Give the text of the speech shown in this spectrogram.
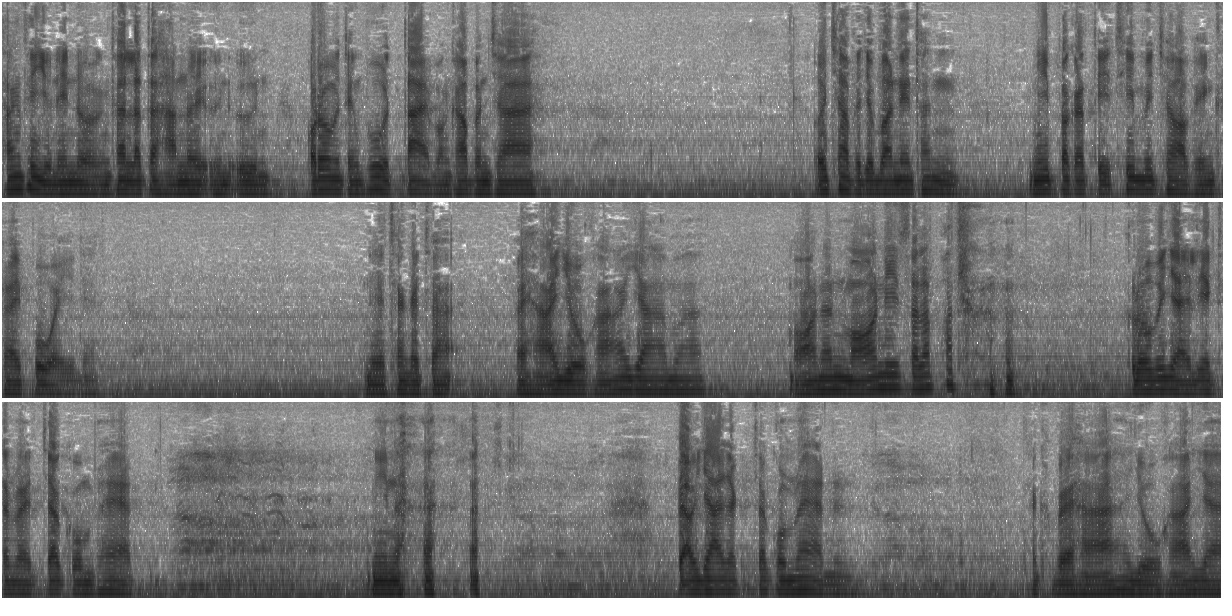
ทั้งที่อยู่ในหน่วยของท่านและทหารหน่วยอื่น ๆ รวมไปถึงผู้ใต้บังคับบัญชา ออชาติปัจจุบันนี้ท่านมีปกติที่ไม่ชอบเห็นใครป่วยเนี่ยเนี่ยท่านก็จะไปหาโยกหายามา หมอนั้นหมอนี้สารพัดครูไม่ใหญ่เรียกท่านว่าเจ้ากรมแพทย์ นี่นะไปเอายาจากเจ้ากรมแพทย์นึงท่านก็ไปหาโยกหายา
